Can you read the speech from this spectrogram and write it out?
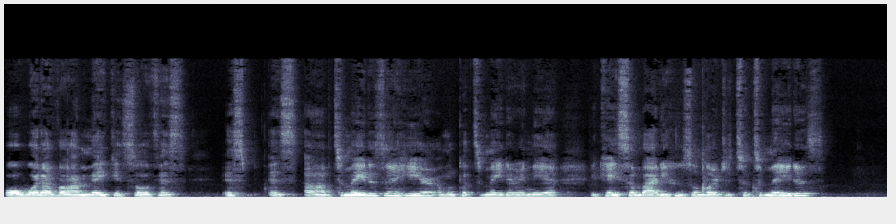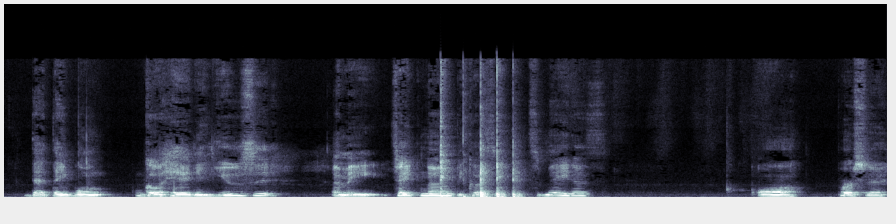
or whatever I make it. So if it's it's it's uh, tomatoes in here, I'm gonna put tomato in there in case somebody who's allergic to tomatoes that they won't go ahead and use it. I mean, take none because of the tomatoes or person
